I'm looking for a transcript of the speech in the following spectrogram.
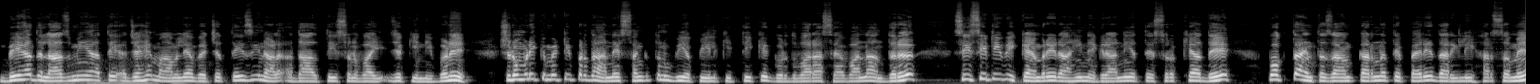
ਬੇहद ਲਾਜ਼ਮੀ ਹੈ ਅਤੇ ਅਜਿਹੇ ਮਾਮਲਿਆਂ ਵਿੱਚ ਤੇਜ਼ੀ ਨਾਲ ਅਦਾਲਤੀ ਸੁਣਵਾਈ ਯਕੀਨੀ ਬਣੇ। ਸ਼੍ਰੋਮਣੀ ਕਮੇਟੀ ਪ੍ਰਧਾਨ ਨੇ ਸੰਗਤ ਨੂੰ ਵੀ ਅਪੀਲ ਕੀਤੀ ਕਿ ਗੁਰਦੁਆਰਾ ਸਾਹਿਬਾਨਾਂ ਅੰਦਰ ਸੀਸੀਟੀਵੀ ਕੈਮਰੇ ਰਾਹੀਂ ਨਿਗਰਾਨੀ ਅਤੇ ਸੁਰੱਖਿਆ ਦੇ ਪੁਖਤਾ ਇੰਤਜ਼ਾਮ ਕਰਨ ਤੇ ਪਹਿਰੇਦਾਰੀ ਲਈ ਹਰ ਸਮੇਂ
